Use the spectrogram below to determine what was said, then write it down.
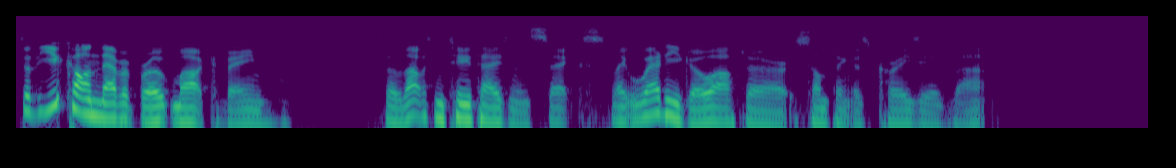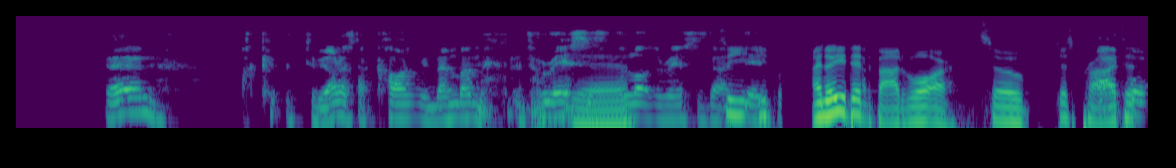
So the Yukon never broke Mark Cockbain. So that was in 2006. Like, where do you go after something as crazy as that? Um, to be honest, I can't remember the races. Yeah. A lot of the races that so I you, did. I know you did Badwater. So just prior to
